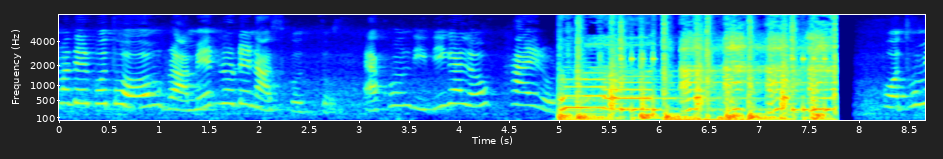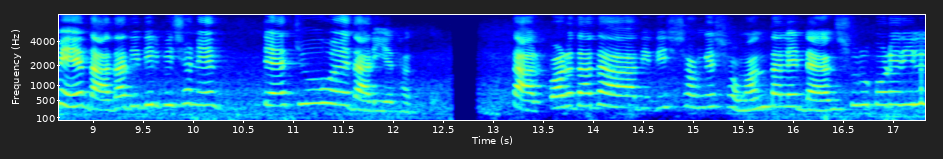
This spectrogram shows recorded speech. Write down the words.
আমাদের প্রথম গ্রামের রোডে নাচ করতো। এখন দিদি গেল হাই রোড দাদা দিদির পিছনে স্ট্যাচু হয়ে দাঁড়িয়ে থাকতো। তারপর দাদা দিদির সঙ্গে সমান তালে ড্যান্স শুরু করে দিল।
